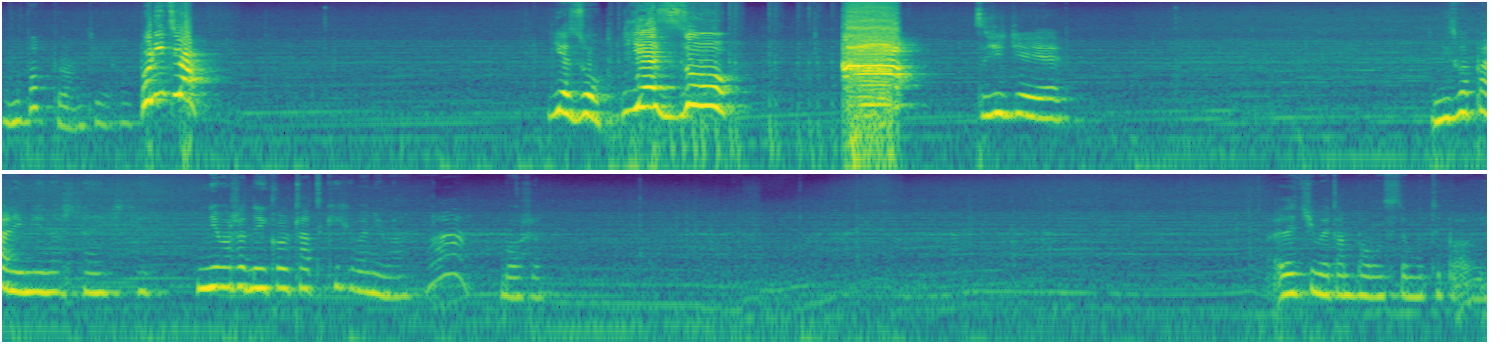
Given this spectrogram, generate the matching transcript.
No pod prąd jechał. Policja! Jezu! Jezu! A! Co się dzieje? Nie złapali mnie na szczęście. Nie ma żadnej kolczatki? Chyba nie ma. A, Boże. Lecimy tam pomóc temu typowi.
